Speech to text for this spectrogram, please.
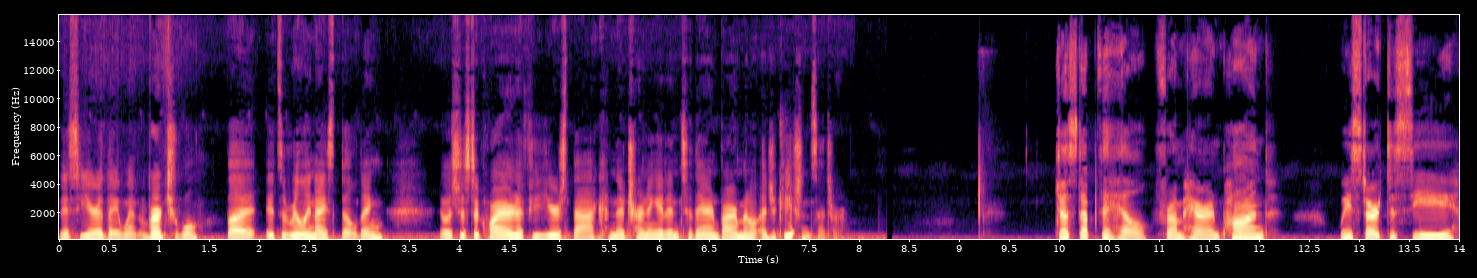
This year they went virtual, but it's a really nice building. It was just acquired a few years back and they're turning it into their environmental education center. Just up the hill from Heron Pond, we start to see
